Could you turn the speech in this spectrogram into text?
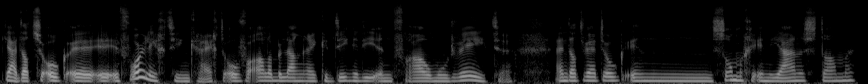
ja, dat ze ook uh, voorlichting krijgt over alle belangrijke dingen die een vrouw moet weten. En dat werd ook in sommige Indianenstammen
